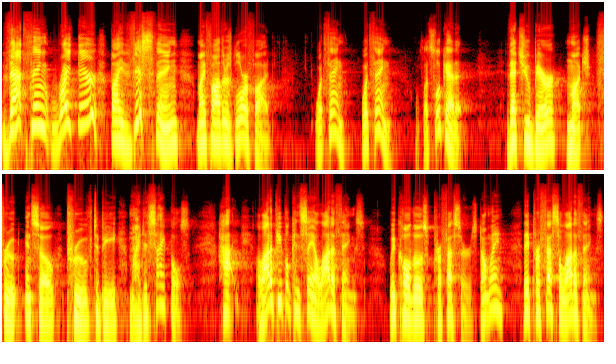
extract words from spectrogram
that thing right there, by this thing, my Father is glorified. What thing? What thing? Well, let's look at it. That you bear much fruit and so prove to be my disciples. How, a lot of people can say a lot of things. We call those professors, don't we? They profess a lot of things.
